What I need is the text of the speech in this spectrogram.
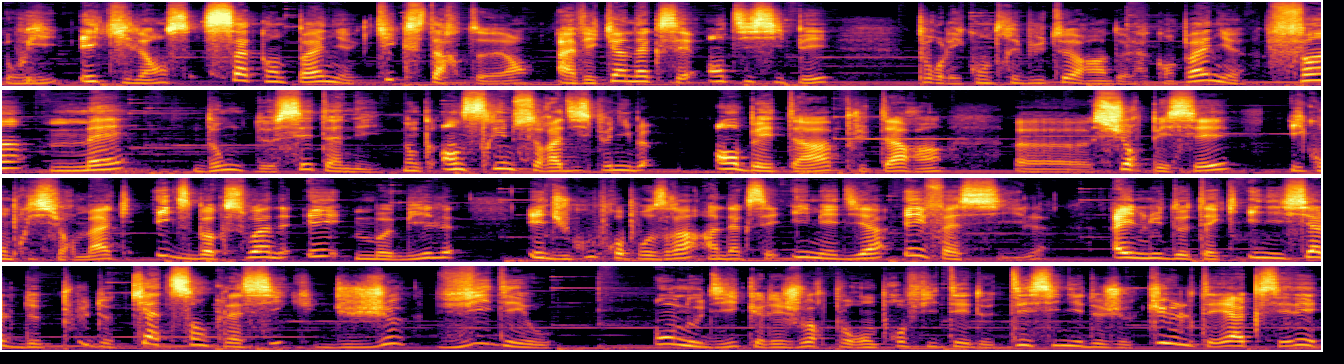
Oui, et qui lance sa campagne Kickstarter avec un accès anticipé pour les contributeurs hein, de la campagne fin mai donc de cette année. Donc Antstream sera disponible en bêta plus tard hein, euh, sur PC, y compris sur Mac, Xbox One et mobile et du coup proposera un accès immédiat et facile à une ludothèque initiale de plus de 400 classiques du jeu vidéo. On nous dit que les joueurs pourront profiter de décennies de jeux cultes et accéder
